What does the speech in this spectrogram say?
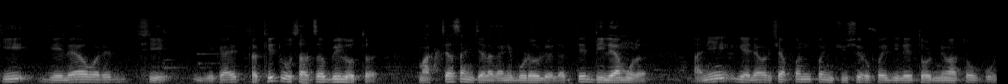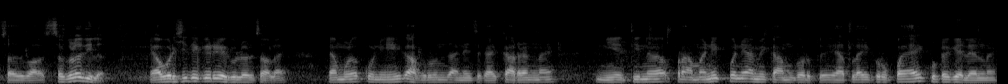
की गेल्या वर्षी जे काय थकीत ऊसाचं बिल होतं मागच्या संचालकांनी बुडवलेलं ते दिल्यामुळं आणि गेल्या वर्षी आपण पंचवीसशे रुपये दिले तोडणी वाहतूक उसाचं भाव सगळं दिलं. यावर्षी देखील रेग्युलर चालू आहे. त्यामुळं कोणीही घाबरून जाण्याचं काही कारण नाही. नियतीनं प्रामाणिकपणे आम्ही काम करतो आहे ह्यातला एक रुपयाही कुठं गेलेला नाही.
